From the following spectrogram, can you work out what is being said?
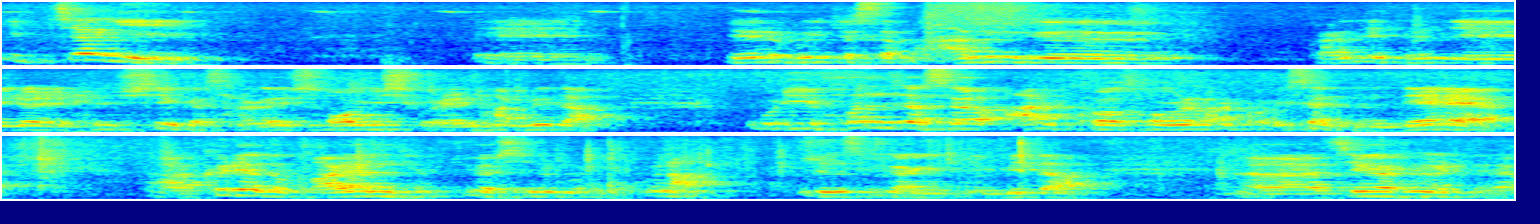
입장이 에, 여러분께서 많은 그 관계 편지를 해주시니까 상당히 속이 시원합니다. 우리 혼자서 앓고 속을 앓고 있었는데 아, 그래도 과연 협조하시는 분이 있구나 이런 생각이 듭니다. 어, 제가 생각할 때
